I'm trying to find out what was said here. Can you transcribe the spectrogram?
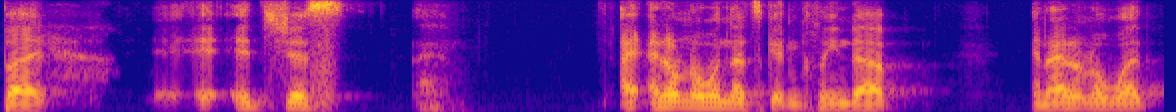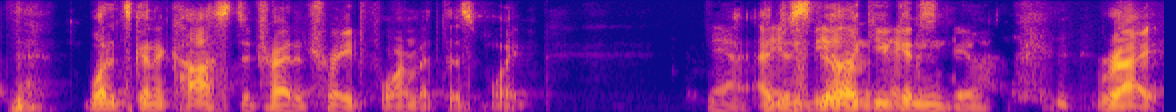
But i it's just, I, I don't know when that's getting cleaned up, and I don't know what what it's going to cost to try to trade for him at this point. yeah, I just feel like you can- too. Right.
